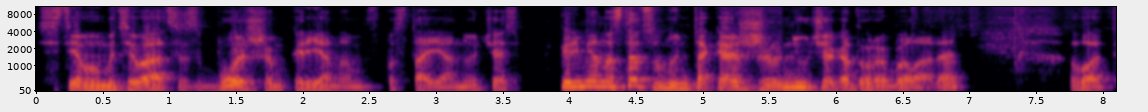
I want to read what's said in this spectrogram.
системы мотивации с большим креном в постоянную часть, перемена остается, но не такая жирнючая, которая была, да? Вот.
